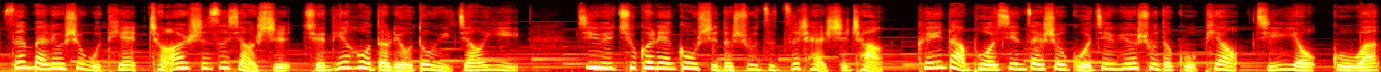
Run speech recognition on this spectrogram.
三百六十五天乘二十四小时全天候的流动与交易。基于区块链共识的数字资产市场，可以打破现在受国界约束的股票、集邮、古玩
